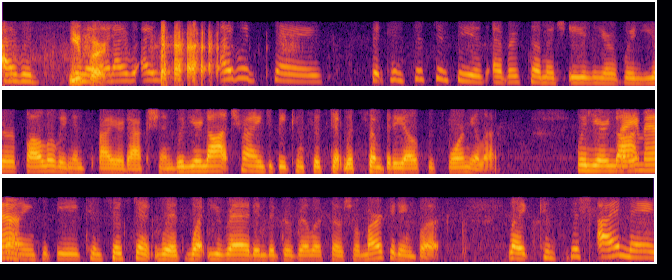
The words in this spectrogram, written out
I would. You, you know, first. And I, I, I would say that consistency is ever so much easier when you're following inspired action, when you're not trying to be consistent with somebody else's formula, when you're not Amen. trying to be consistent with what you read in the Guerrilla Social Marketing book. Like consist, I may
